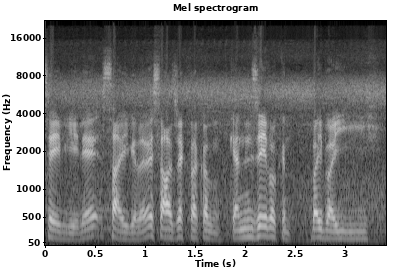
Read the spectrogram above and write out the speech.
sevgiyle, saygıyla ve sağlıcakla kalın. Kendinize iyi bakın. Bay bay.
